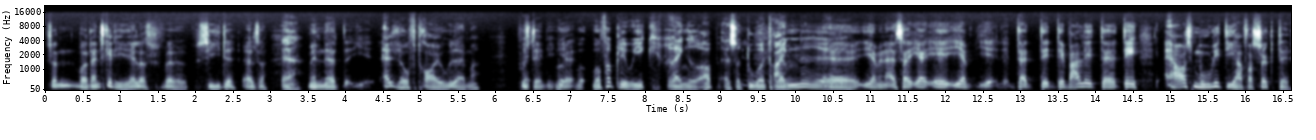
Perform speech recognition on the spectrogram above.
sådan hvordan skal de ellers øh, sige det? Altså. Ja. Men at al luft røg ud af mig. Fuldstændig. Ja. hvor, hvorfor blev I ikke ringet op? Altså, du og drengene... Øh, Øh, jamen altså, jeg, jeg, jeg, der, det, det var lidt... øh, Det er også muligt, de har forsøgt det.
